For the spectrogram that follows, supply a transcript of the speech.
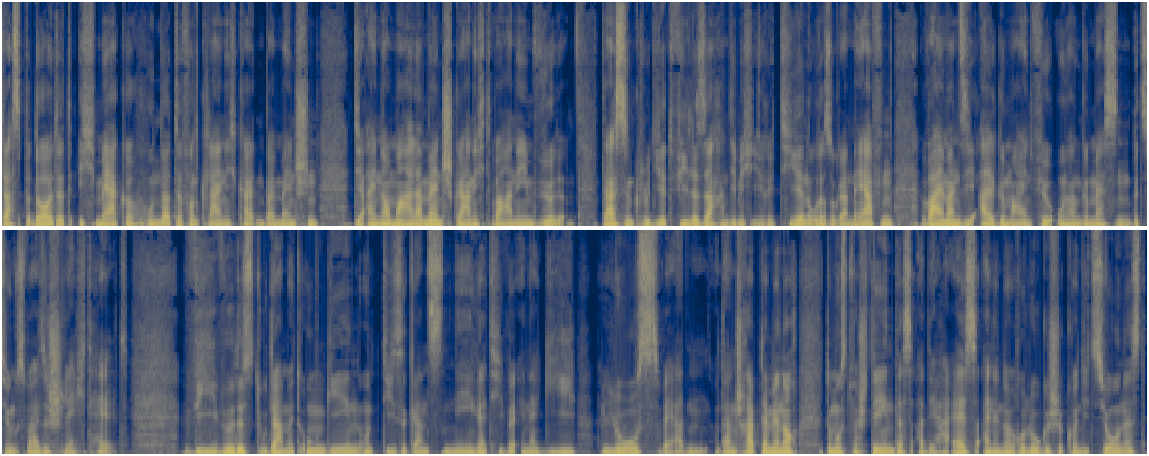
das bedeutet, ich merke hunderte von Kleinigkeiten bei Menschen, die ein normaler Mensch gar nicht wahrnehmen würde. Das inkludiert viele Sachen, die mich irritieren oder sogar nerven, weil man sie allgemein für unangemessen bzw. schlecht hält. Wie würdest du damit umgehen und diese ganz negative Energie loswerden? Und dann schreibt er mir noch, du musst verstehen, dass ADHS eine neurologische Kondition ist.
